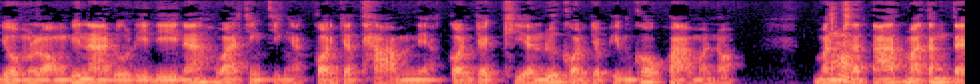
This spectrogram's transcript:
โยมลองพิจารณาดูดี ๆ นะ ว่าจริง ๆอะก่อนจะถามเนี่ย ก่อนจะเขียนหรือก่อนจะพิมพ์ข้อความอะเนาะ มันสตาร์ทมาตั้งแต่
